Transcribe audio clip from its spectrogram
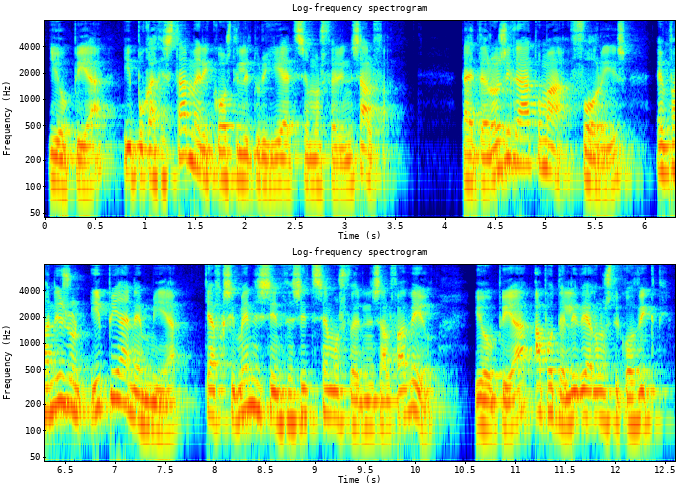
η οποία υποκαθιστά μερικώς τη λειτουργία της αιμοσφαιρίνης Α. Τα ετερόζυγα άτομα φορείς εμφανίζουν ήπια ανεμία και αυξημένη σύνθεση της αιμοσφαιρίνης Α2, η οποία αποτελεί διαγνωστικό δείκτη.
